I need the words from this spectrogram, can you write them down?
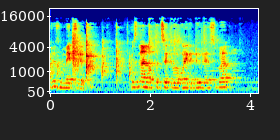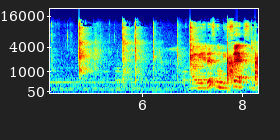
just mix it. It's not no particular way to do this, but oh yeah, this is gonna be sexy.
